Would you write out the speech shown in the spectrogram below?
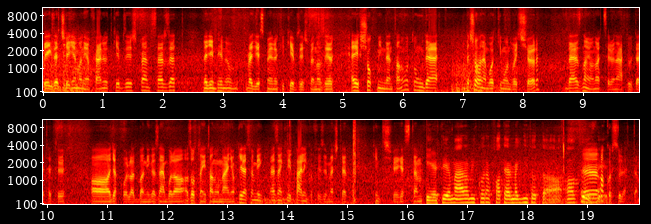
végzettségem van ilyen felnőtt képzésben szerzett, de egyébként vegyészmérnöki képzésben azért elég sok mindent tanultunk, de, de soha nem volt kimondva egy sör, de ez nagyon nagyszerűen átültethető a gyakorlatban igazából az ottani tanulmányok, illetve még ezen kívül pálinka főzőmesterként is végeztem. Éltél már, amikor a fater megnyitotta a, a főzdét? Akkor születtem.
